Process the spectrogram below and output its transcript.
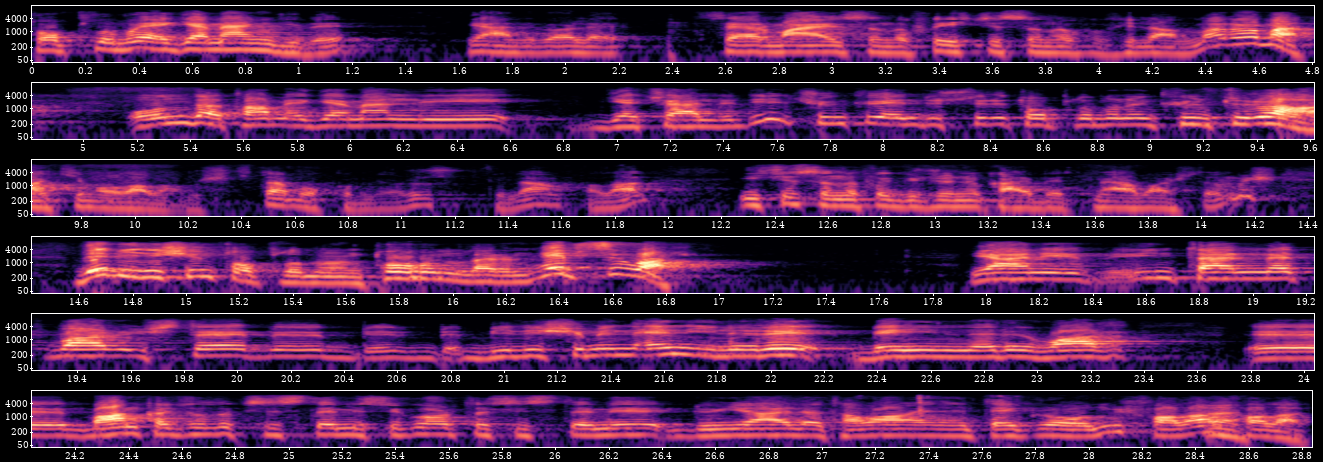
toplumu egemen gibi. Yani böyle sermaye sınıfı, işçi sınıfı falan var ama onun da tam egemenliği geçerli değil. Çünkü endüstri toplumunun kültürü hakim olamamış. Kitap okumuyoruz filan falan. İşçi sınıfı gücünü kaybetmeye başlamış. Ve bilişim toplumunun tohumların hepsi var. Yani internet var, işte bilişimin en ileri beyinleri var. E, bankacılık sistemi, sigorta sistemi dünyayla tamamen entegre olmuş falan falan.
